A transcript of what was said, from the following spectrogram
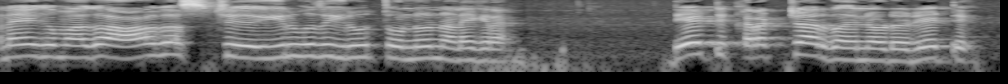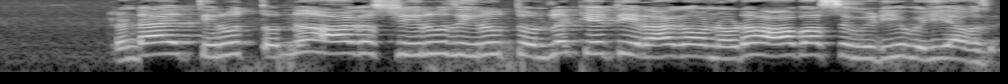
அநேகமாக ஆகஸ்ட் இருபது இருபத்தொன்னுன்னு நினைக்கிறேன். டேட்டு கரெக்டாக இருக்கும் என்னோடய டேட்டு ரெண்டாயிரத்தி இருபத்தொன்று ஆகஸ்ட் இருபது இருபத்தொன்னில் கேடி ராகவனோட ஆபாச வீடியோ வெளியாகுது.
